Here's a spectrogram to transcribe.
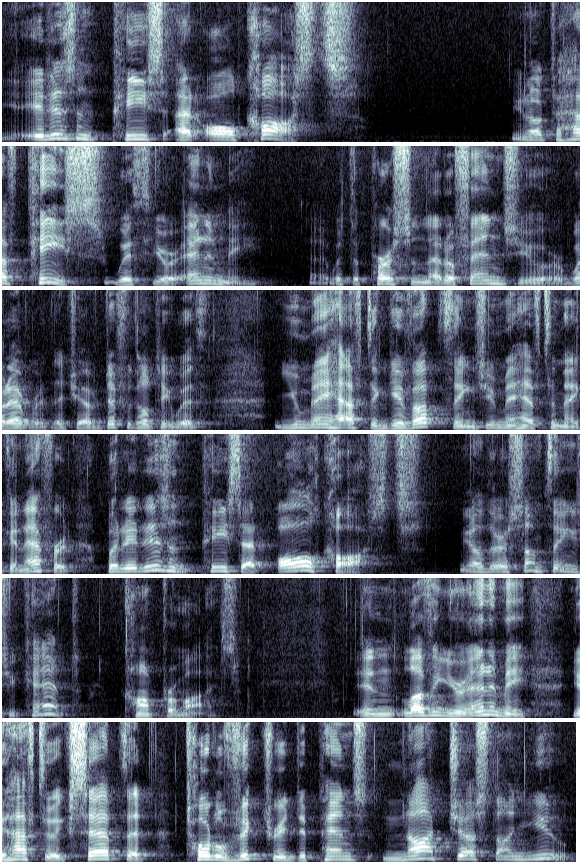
it isn't peace at all costs. You know, to have peace with your enemy, uh, with the person that offends you or whatever that you have difficulty with, you may have to give up things, you may have to make an effort, but it isn't peace at all costs. You know, there are some things you can't compromise. In loving your enemy, you have to accept that total victory depends not just on you.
